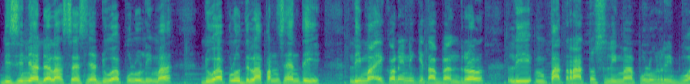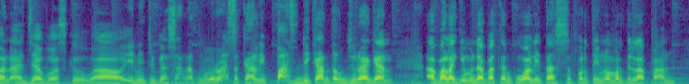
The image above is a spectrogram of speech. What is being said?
Di sini adalah size-nya 25 28 cm. 5 ekor ini kita bandrol 450 ribuan aja bosku Wow ini juga sangat murah sekali Pas di kantong juragan Apalagi mendapatkan kualitas seperti nomor 8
